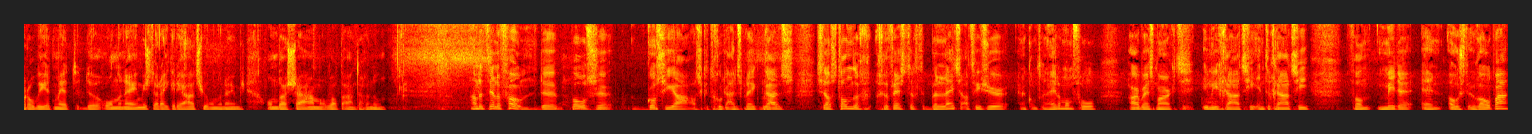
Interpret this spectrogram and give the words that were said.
probeert met de ondernemers, de recreatieondernemers... om daar samen wat aan te gaan doen. Aan de telefoon de Poolse Gossia, als ik het goed uitspreek, Bruins. Zelfstandig gevestigd beleidsadviseur. En dan komt er een hele mond vol. Arbeidsmarkt, immigratie, integratie van Midden- en Oost-Europa.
